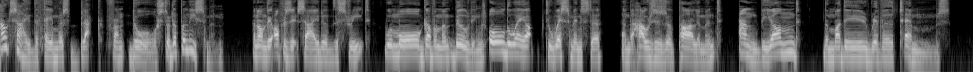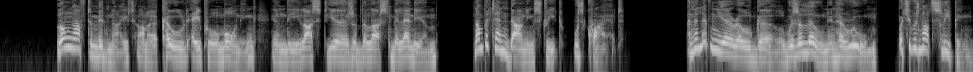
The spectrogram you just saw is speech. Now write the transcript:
Outside the famous black front door stood a policeman and on the opposite side of the street were more government buildings all the way up to Westminster and the Houses of Parliament, and beyond, the muddy River Thames. Long after midnight, on a cold April morning, in the last years of the last millennium, number 10 Downing Street was quiet. An 11 year old girl was alone in her room, but she was not sleeping.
